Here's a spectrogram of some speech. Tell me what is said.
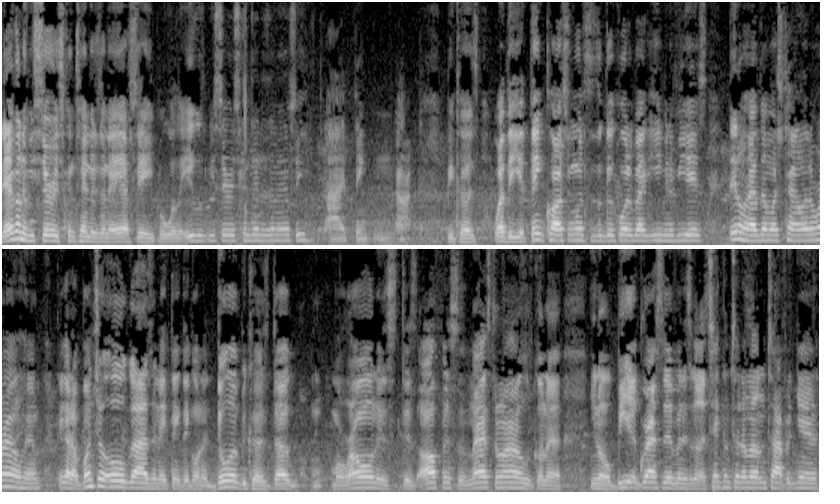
they're going to be serious contenders in the AFC, but will the Eagles be serious contenders in the AFC? I think not. Because whether you think Carson Wentz is a good quarterback, even if he is, they don't have that much talent around him. They got a bunch of old guys, and they think they're to do it because Doug Marrone is this offensive mastermind who's to, you know, be aggressive and is to take them to the mountaintop again.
